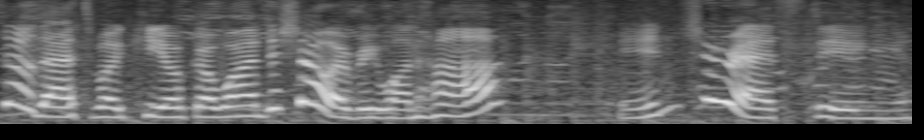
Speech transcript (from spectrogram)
So that's what Kyoko wanted to show everyone, huh? Interesting.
